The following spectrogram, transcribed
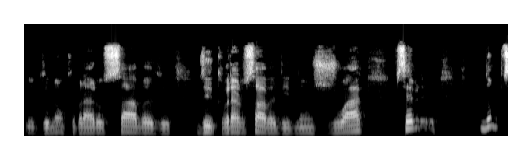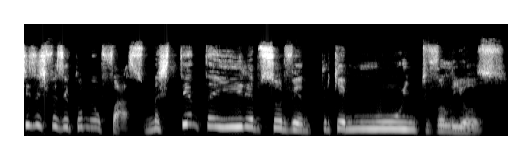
de não quebrar o sábado, de quebrar o sábado e de não jejuar, percebe? Não precisas fazer como eu faço, mas tenta ir absorvendo, porque é muito valioso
